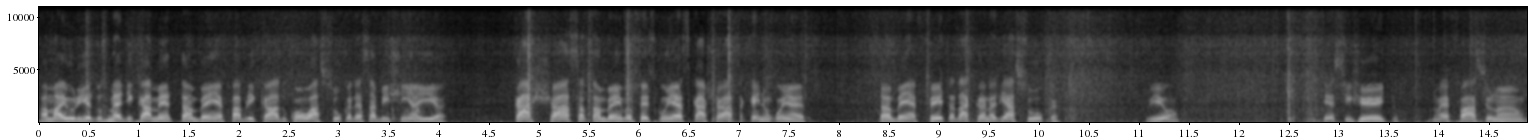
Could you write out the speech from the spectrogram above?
A maioria dos medicamentos também é fabricado com o açúcar dessa bichinha aí, ó. Cachaça também, vocês conhecem cachaça? Quem não conhece? Também é feita da cana de açúcar. Viu? Desse jeito. Não é fácil não.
